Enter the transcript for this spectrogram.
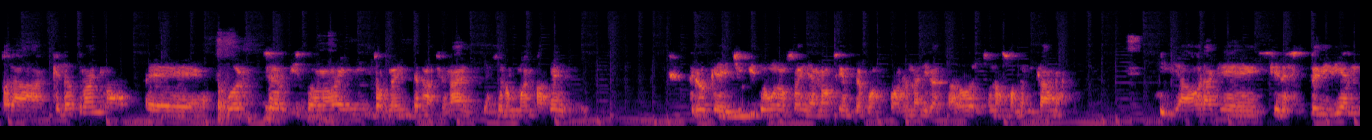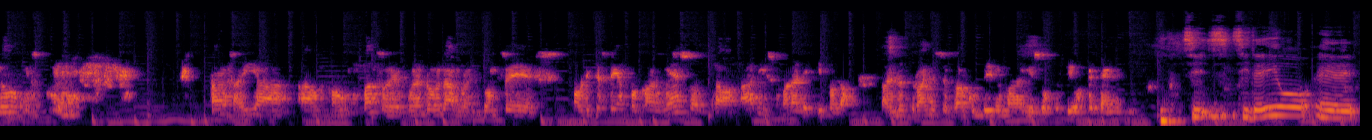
para que el otro año eh, pueda ser visto en un torneo internacional y hacer un buen papel. Creo que de chiquito uno sueña, ¿no? Siempre con jugar una Libertadores, una Sudamericana. Y ahora que, que les estoy viviendo, estamos ahí a, a, un paso de poder lograrlo. Entonces, ahorita estoy enfocado en eso, en trabajar y sumar al equipo ¿no? para el otro año se pueda cumplir uno de mis objetivos que tengo. Si, si te digo, eh,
